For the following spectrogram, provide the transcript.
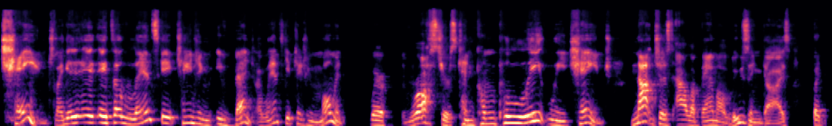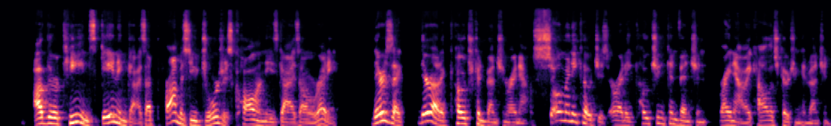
change. Like it, it, it's a landscape changing event, a landscape changing moment where rosters can completely change. Not just Alabama losing guys, but other teams gaining guys. I promise you, Georgia's calling these guys already there's a they're at a coach convention right now. So many coaches are at a coaching convention right now, a college coaching convention.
